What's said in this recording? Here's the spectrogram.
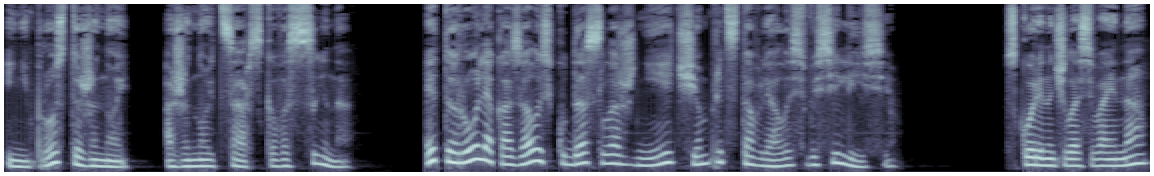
И не просто женой, а женой царского сына. Эта роль оказалась куда сложнее, чем представлялась Василисе. Вскоре началась война,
